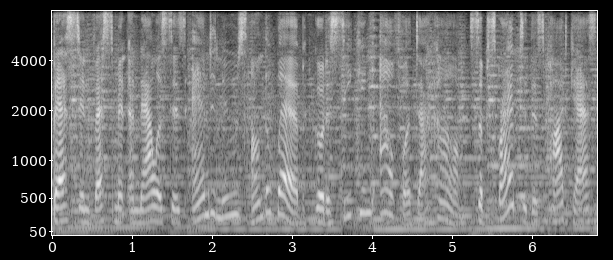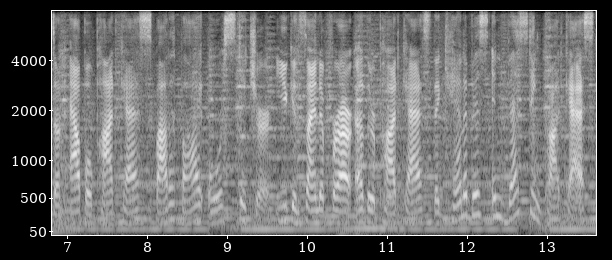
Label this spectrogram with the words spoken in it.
best investment analysis and news on the web, go to seekingalpha.com. Subscribe to this podcast on Apple Podcasts, Spotify, or Stitcher. You can sign up for our other podcasts, the Cannabis Investing Podcast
